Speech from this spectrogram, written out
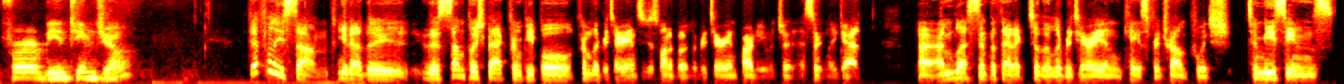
for being Team Joe? definitely some. You know, the, there's some pushback from people from libertarians who just want to vote Libertarian Party, which I, I certainly get. Uh, I'm less sympathetic to the libertarian case for Trump, which to me seems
